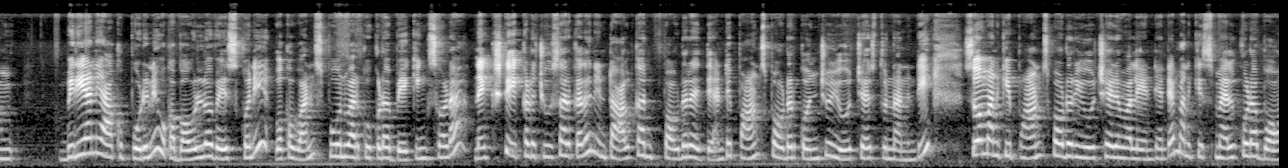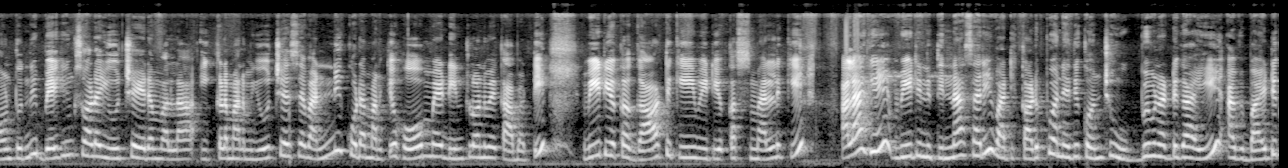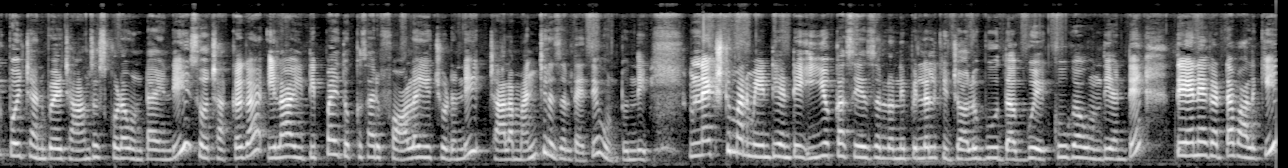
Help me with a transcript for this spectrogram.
బిర్యానీ ఆకు పొడిని ఒక బౌల్లో వేసుకొని ఒక వన్ స్పూన్ వరకు కూడా బేకింగ్ సోడా. నెక్స్ట్ ఇక్కడ చూసారు కదా నేను టాల్కాన్ పౌడర్ అయితే అంటే పాన్స్ పౌడర్ కొంచెం యూజ్ చేస్తున్నానండి. సో మనకి పాన్స్ పౌడర్ యూజ్ చేయడం వల్ల ఏంటంటే మనకి స్మెల్ కూడా బాగుంటుంది. బేకింగ్ సోడా యూజ్ చేయడం వల్ల ఇక్కడ మనం యూజ్ చేసేవన్నీ కూడా మనకి హోమ్ మేడ్ ఇంట్లోనివే కాబట్టి వీటి యొక్క ఘాటుకి వీటి యొక్క స్మెల్కి అలాగే వీటిని తిన్నా సరే వాటి కడుపు అనేది కొంచెం ఉబ్బినట్టుగా అయ్యి అవి బయటకు పోయి చనిపోయే ఛాన్సెస్ కూడా ఉంటాయండి. సో చక్కగా ఇలా ఈ టిప్ అయితే ఒక్కసారి ఫాలో అయ్యి చూడండి. చాలా మంచి రిజల్ట్ అయితే ఉంటుంది. నెక్స్ట్ మనం ఏంటి అంటే ఈ యొక్క సీజన్లోని పిల్లలకి జలుబు దగ్గు ఎక్కువగా ఉంది అంటే తేనె గట్ట వాళ్ళకి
